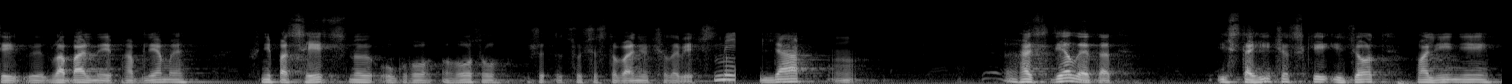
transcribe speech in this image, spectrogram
глобальные проблемы в непосредственную угрозу существованию человечества. Для раздел этот исторически идет по линии,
